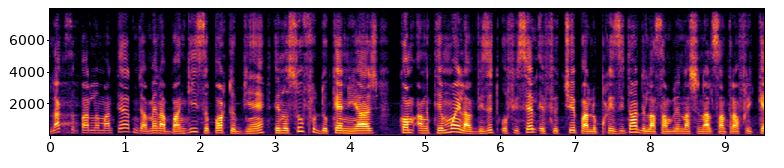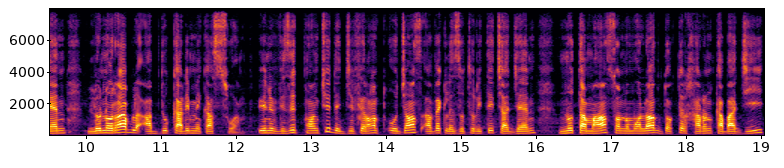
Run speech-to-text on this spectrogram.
L'axe parlementaire N'Djamena Bangui se porte bien et ne souffre d'aucun nuage, comme en témoigne la visite officielle effectuée par le président de l'Assemblée nationale centrafricaine, l'honorable Abdou Karim Mekassoua. Une visite ponctuée de différentes audiences avec les autorités tchadiennes, notamment son homologue Dr Haroun Kabadji,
